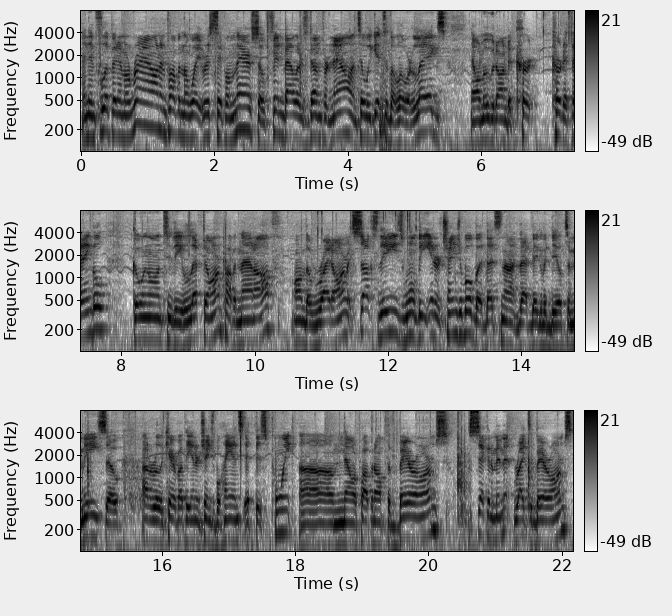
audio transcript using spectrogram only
And then flipping him around and popping the white wrist tape on there. So Finn Balor's done for now until we get to the lower legs. Now we'll move it on to Kurt, Curtis Angle. Going on to the left arm, popping that off on the right arm. It sucks these won't be interchangeable, but that's not that big of a deal to me, so I don't really care about the interchangeable hands at this point. Um, now we're popping off the bare arms. Second Amendment, right to bare arms.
